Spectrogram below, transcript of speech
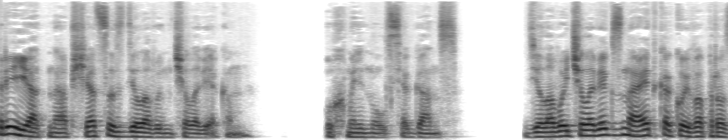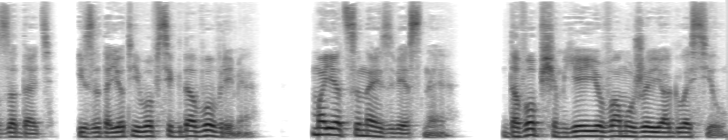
Приятно общаться с деловым человеком. Ухмыльнулся Ганс. Деловой человек знает, какой вопрос задать, и задает его всегда вовремя. Моя цена известная. Да в общем, я ее вам уже и огласил.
